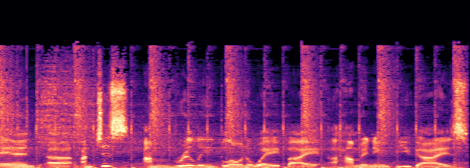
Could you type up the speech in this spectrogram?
And uh, I'm just, I'm really blown away by uh, how many of you guys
